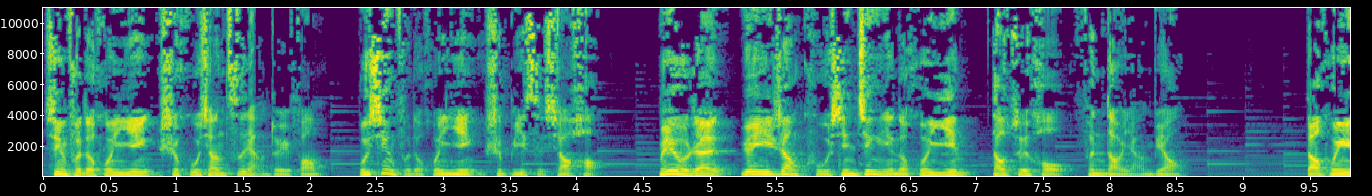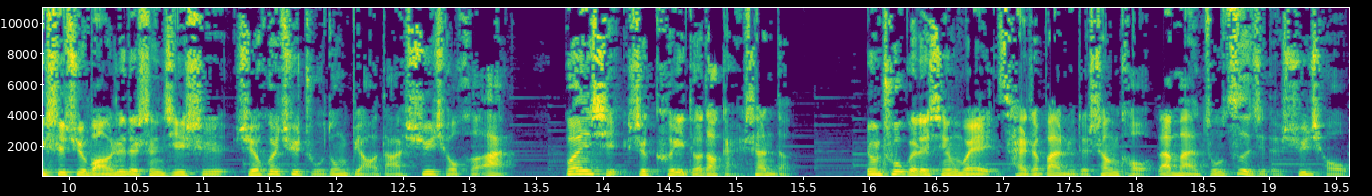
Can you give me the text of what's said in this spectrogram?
幸福的婚姻是互相滋养对方，不幸福的婚姻是彼此消耗。没有人愿意让苦心经营的婚姻到最后分道扬镳。当婚姻失去往日的生机时，学会去主动表达需求和爱，关系是可以得到改善的。用出轨的行为踩着伴侣的伤口来满足自己的需求，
